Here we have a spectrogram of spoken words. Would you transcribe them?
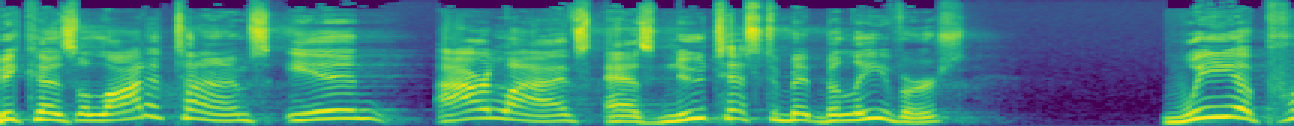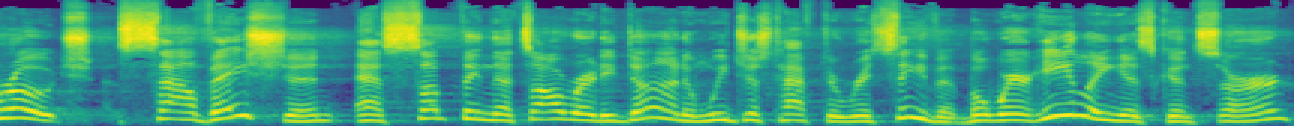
because a lot of times in our lives as New Testament believers, we approach salvation as something that's already done and we just have to receive it. But where healing is concerned,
